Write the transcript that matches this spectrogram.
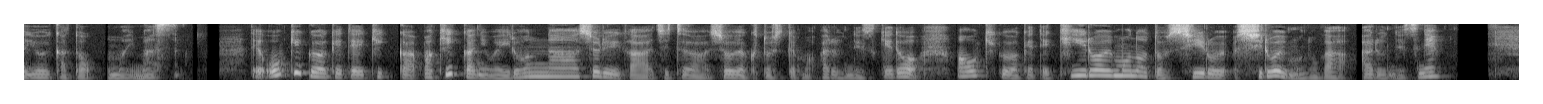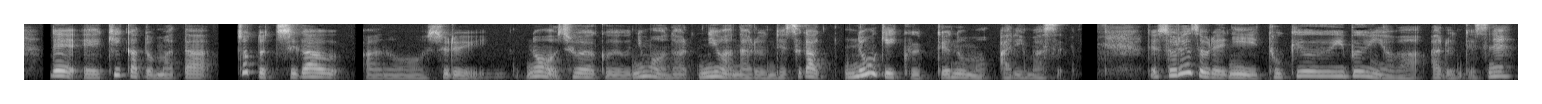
良いかと思います。で大きく分けてキッカ、まあ、キッカにはいろんな種類が実は生薬としてもあるんですけど、まあ、大きく分けて黄色いものと白い白いものがあるんですね。で、えー、キカとまたちょっと違うあの種類の生薬にもなにはなるんですがノギクっていうのもあります。でそれぞれに得意分野はあるんですね。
